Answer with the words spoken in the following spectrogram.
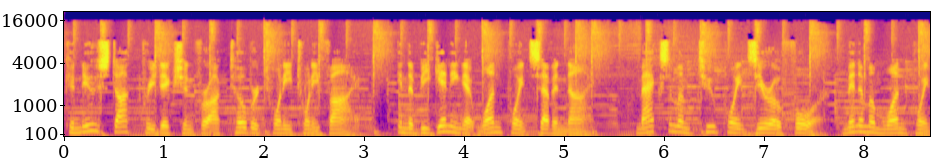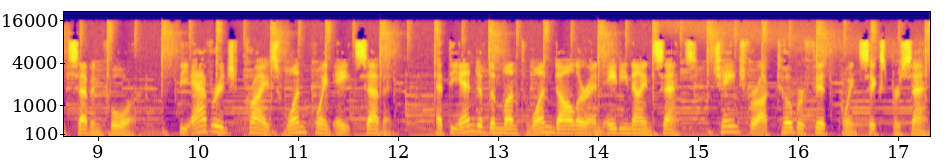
Canoo stock prediction for October 2025. In the beginning at 1.79. Maximum 2.04, minimum 1.74. The average price 1.87. At the end of the month $1.89, change for October 5.6%.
